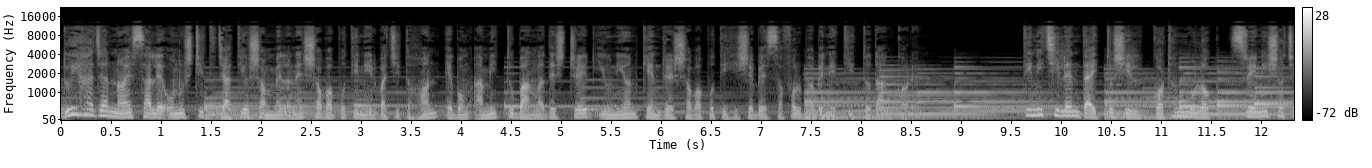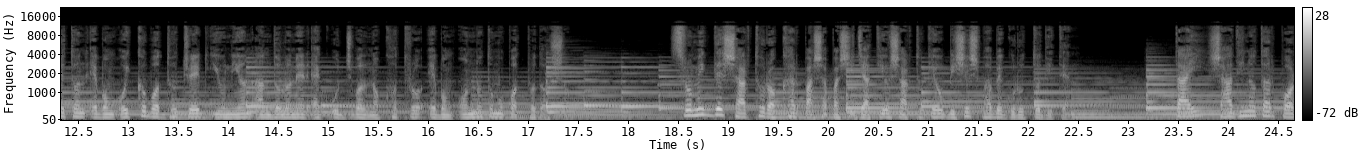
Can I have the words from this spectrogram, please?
দুই হাজার নয় সালে অনুষ্ঠিত জাতীয় সম্মেলনে সভাপতি নির্বাচিত হন এবং আমৃত্যু বাংলাদেশ ট্রেড ইউনিয়ন কেন্দ্রের সভাপতি হিসেবে সফলভাবে নেতৃত্ব দান করেন। তিনি ছিলেন দায়িত্বশীল, গঠনমূলক শ্রেণি সচেতন এবং ঐক্যবদ্ধ ট্রেড ইউনিয়ন আন্দোলনের এক উজ্জ্বল নক্ষত্র এবং অন্যতম পথপ্রদর্শক। শ্রমিকদের স্বার্থ রক্ষার পাশাপাশি জাতীয় স্বার্থকেও বিশেষভাবে গুরুত্ব দিতেন। তাই স্বাধীনতার পর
